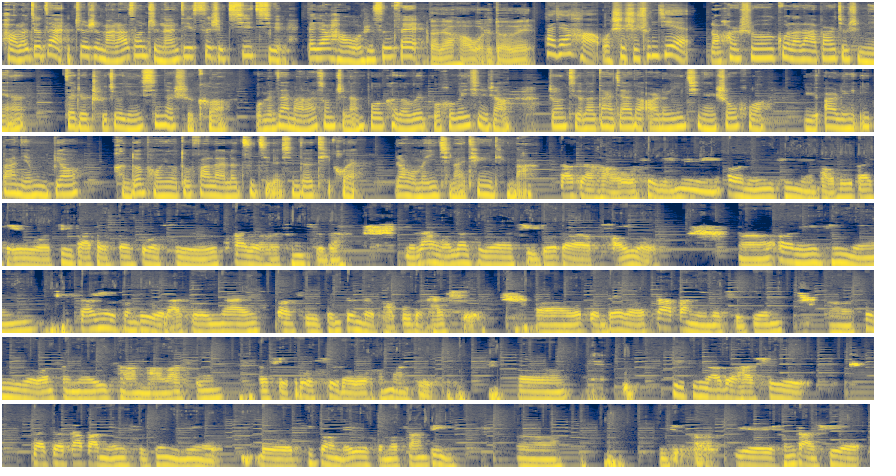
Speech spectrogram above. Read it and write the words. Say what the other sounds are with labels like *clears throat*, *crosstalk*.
跑了就赞，这是马拉松指南第四十七期。大家好，我是孙飞。大家好，我是段威。大家好，我是石春健。老话说过了腊八就是年，在这除旧迎新的时刻，我们在马拉松指南播客的微博和微信上征集了大家的二零一七年收获与二零一八年目标，很多朋友都发来了自己的心得体会，让我们一起来听一听吧。大家好，我是林玉。二零一七年跑步带给我最大的收获是快乐和充实的，也让我认识了许多的跑友。呃，二零一七年三月份对我来说应该算是真正的跑步的开始。呃，我准备了大半年的时间，呃，顺利的完成了一场马拉松，而且获释了，我很满足。呃，最重要的还是。在这大半年的时间里面，我基本没有什么伤病，嗯，也很感谢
